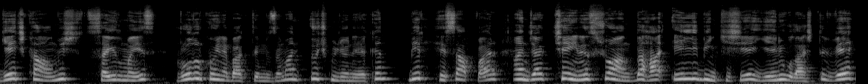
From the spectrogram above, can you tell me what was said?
geç kalmış sayılmayız. Rollercoin'e baktığımız zaman 3 milyona yakın bir hesap var. Ancak Chainers şu an daha 50 bin kişiye yeni ulaştı ve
